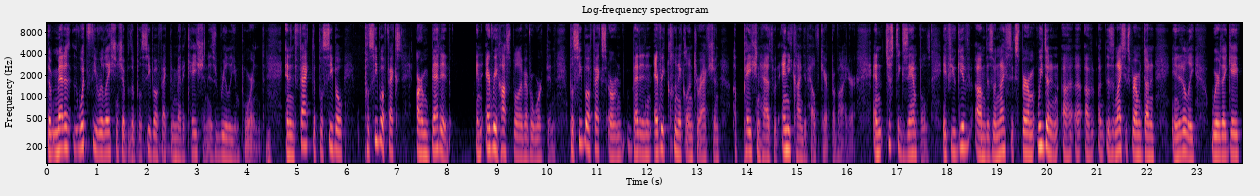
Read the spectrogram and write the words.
the meta, what's the relationship of the placebo effect and medication is really important. Mm. And in fact, the placebo placebo effects are embedded in every hospital I've ever worked in. Placebo effects are embedded in every clinical interaction a patient has with any kind of healthcare provider. And just examples, if you give, um, there's a nice experiment, we did, an, uh, uh, uh, there's a nice experiment done in, in Italy where they gave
